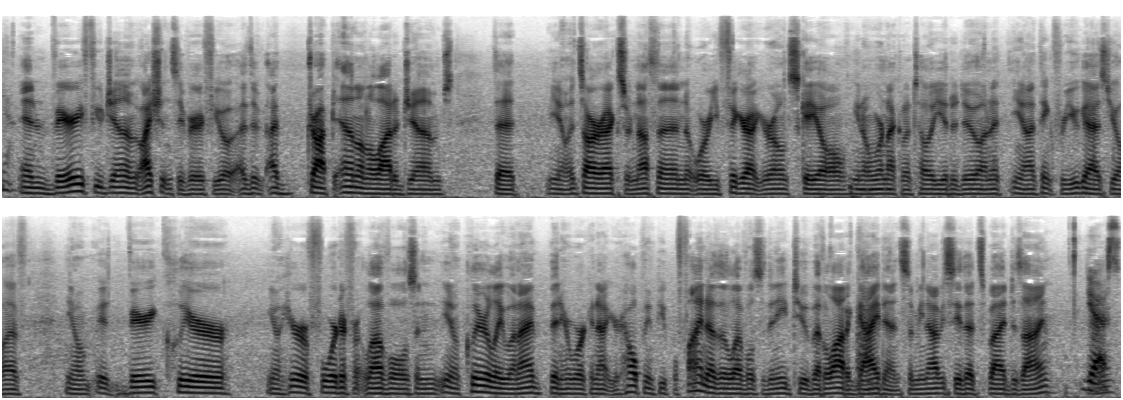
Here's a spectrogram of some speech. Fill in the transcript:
Yeah. And very few gyms, I shouldn't say very few, I've, dropped in on a lot of gyms that you know it's RX or nothing, or you figure out your own scale. You know, we're not going to tell you to do. And it, you know, I think for you guys, you'll have, you know, it very clear. You know, here are four different levels, and you know, clearly, when I've been here working out, you're helping people find other levels if they need to, but a lot of guidance. I mean, obviously, that's by design. Right? Yes.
